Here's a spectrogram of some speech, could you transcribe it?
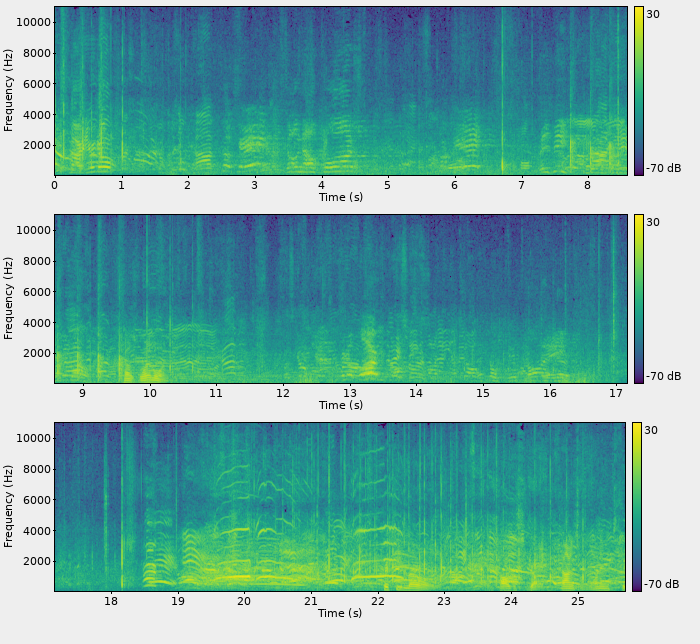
be smart. Here we go. Counts one one. Pretty low. Called a strike. Count is one and two.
